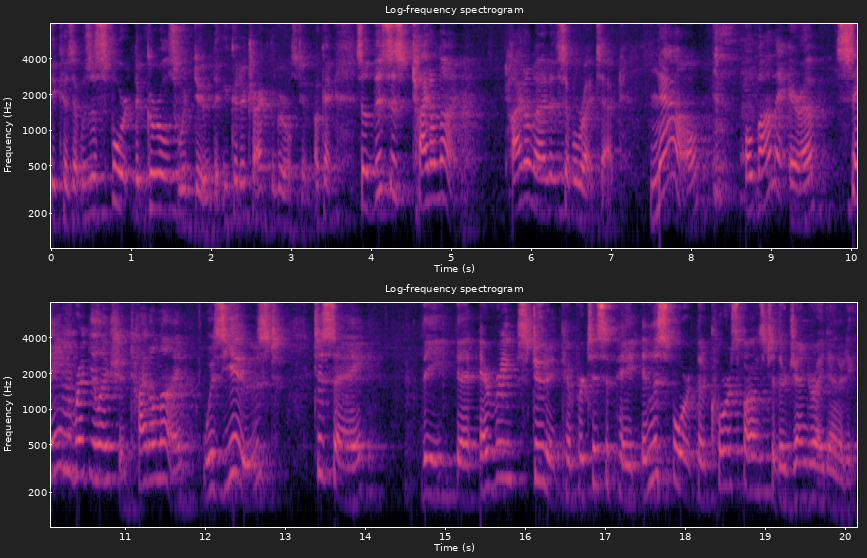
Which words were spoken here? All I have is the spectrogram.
because it was a sport that girls would do, that you could attract the girls to. Okay, so this is Title IX. Title IX of the Civil Rights Act. Now, Obama era, same regulation, Title IX, was used to say the, that every student can participate in the sport that corresponds to their gender identity,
